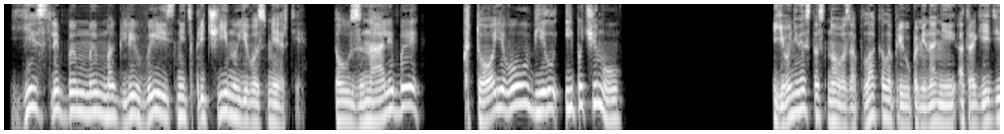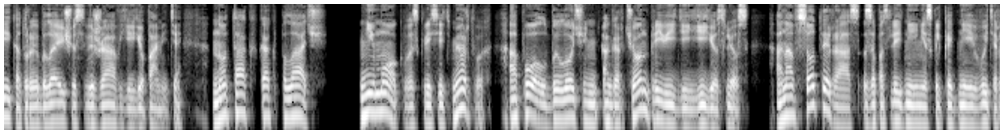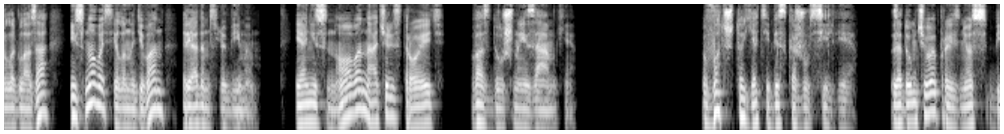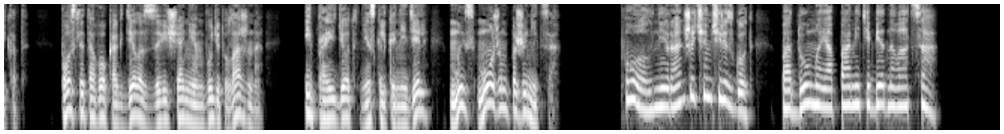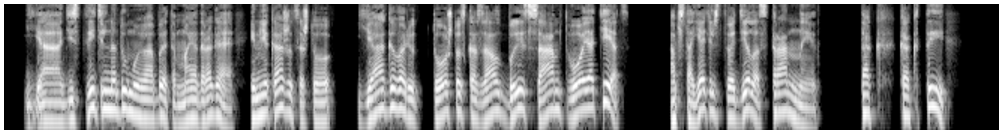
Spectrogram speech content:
«если бы мы могли выяснить причину его смерти, то узнали бы, кто его убил и почему». Его невеста снова заплакала при упоминании о трагедии, которая была еще свежа в ее памяти. Но так как плач не мог воскресить мертвых, а Пол был очень огорчен при виде ее слез, она в сотый раз за последние несколько дней вытерла глаза и снова села на диван рядом с любимым. И они снова начали строить воздушные замки. «Вот что я тебе скажу, Сильвия», задумчиво произнес Бикот. «После того, как дело с завещанием будет улажено и пройдет несколько недель, мы сможем пожениться». «Пол, не раньше, чем через год. Подумай о памяти бедного отца». «Я действительно думаю об этом, моя дорогая, и мне кажется, что я говорю то, что сказал бы сам твой отец. Обстоятельства дела странные, так как ты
